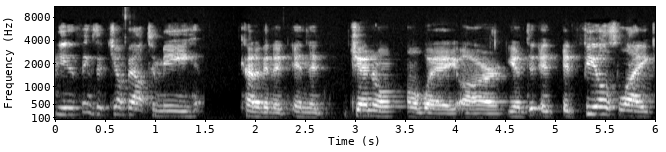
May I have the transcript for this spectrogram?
you know, things that jump out to me, kind of in a, in a general way, are you know, it, it feels like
